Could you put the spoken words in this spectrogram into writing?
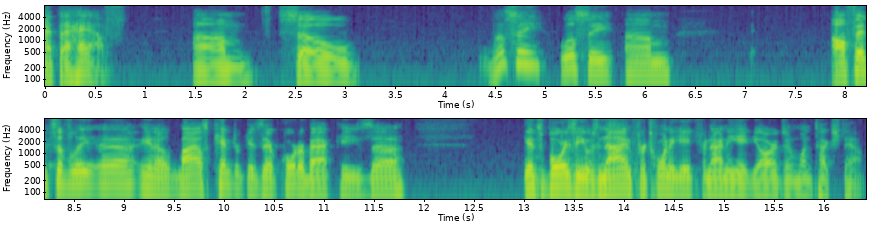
at the half. Um, so we'll see. We'll see. Um, offensively, uh, you know, Miles Kendrick is their quarterback. He's uh, against Boise. He was nine for 28 for 98 yards and one touchdown.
